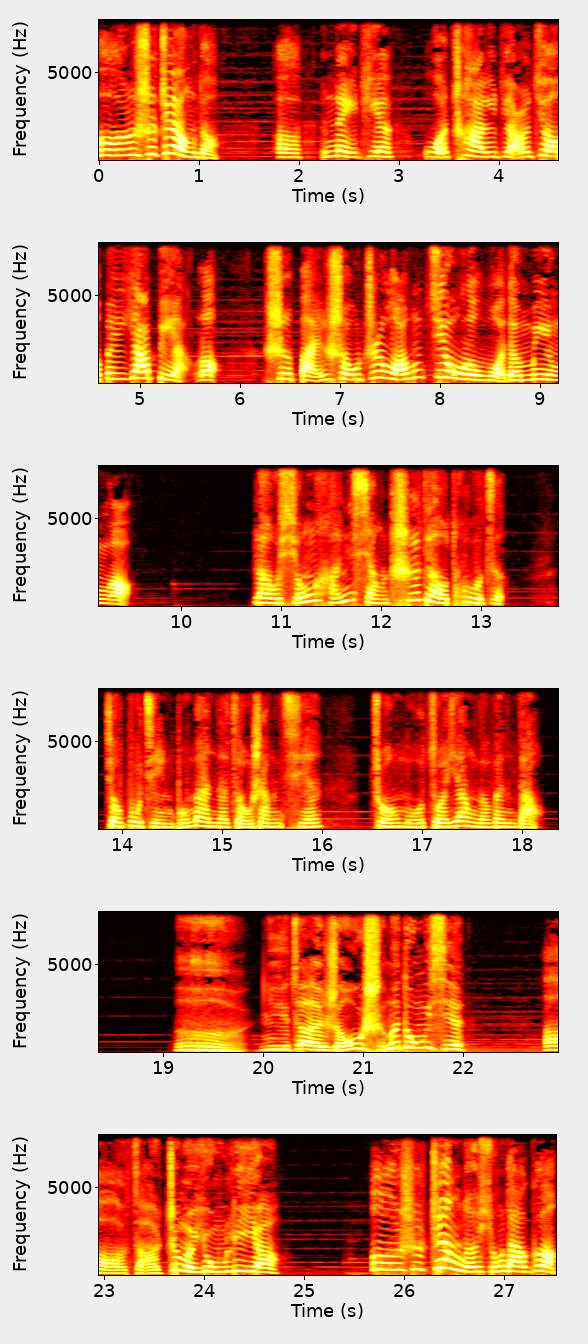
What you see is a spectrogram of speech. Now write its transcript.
呃，是这样的，呃，那天我差一点就要被压扁了，是百兽之王救了我的命啊。”老熊很想吃掉兔子，就不紧不慢的走上前，装模作样的问道：“呃。”你在揉什么东西？哦，咋这么用力呀？呃，是这样的，熊大哥，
